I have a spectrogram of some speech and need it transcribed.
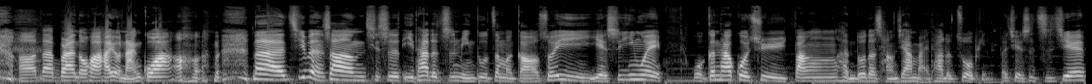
啊，那不然的话还有南瓜啊。那基本上其实以他的知名度这么高，所以也是因为。我跟他过去帮很多的厂家买他的作品，而且是直接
